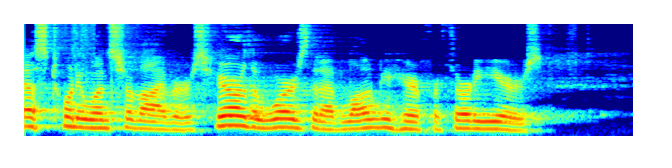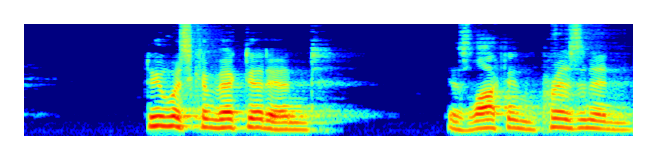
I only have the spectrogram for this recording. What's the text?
S 21 survivors, Here are the words that I've longed to hear for 30 years. Duch was convicted and is locked in prison in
